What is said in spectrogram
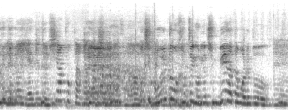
왜냐면 얘는 좀 시한폭탄 같은 거라서 혹시 뭘 또 갑자기 우리가 준비해놨던 거를 또 네.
